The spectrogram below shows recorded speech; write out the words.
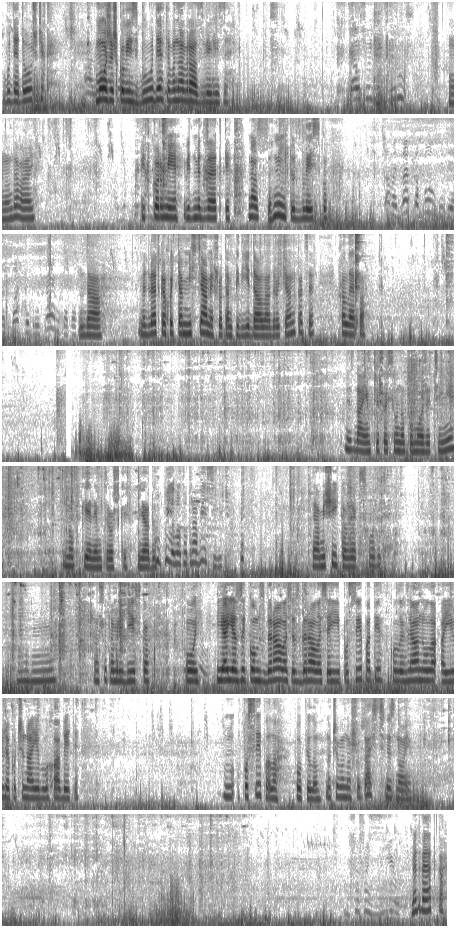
Буде дощик. Може ж колись буде, то вона враз вилізе. Я ось її рушу. Ну, давай. Підкорми від медведки. Нас гній тут близько. Та медведка пол біде, бачите, друзянка. Медведка хоч там місцями що там під'їдала, а дротянка це халепа. Не знаємо, чи щось воно поможе, чи ні. Ну, вкинемо трошки яду. Купила, то треба висіяти. Та мішійка вже як сходить. Угу. А що там рідіска? Ой, я язиком збиралася, збиралася її посипати, коли глянула, а її вже починає блоха бити. Ну, посипала попілом. Ну чи воно що дасть, не знаю. Що щось з'їв, Медведка.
